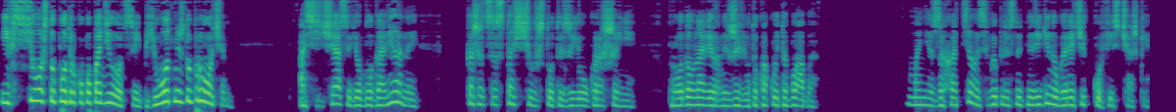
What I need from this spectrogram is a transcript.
и все, что под руку попадется, и пьет, между прочим. А сейчас ее благоверный, кажется, стащил что-то из ее украшений. Продал, наверное, живет у какой-то бабы. Мне захотелось выплеснуть на Регину горячий кофе из чашки.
